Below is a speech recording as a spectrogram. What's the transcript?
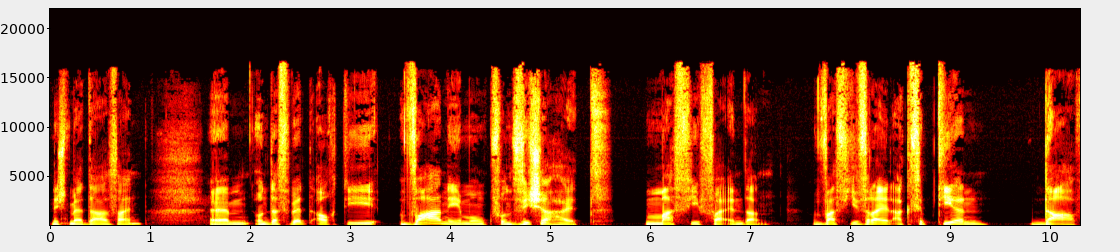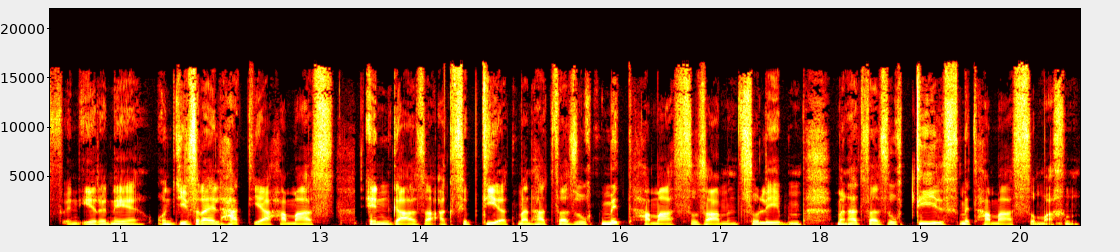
nicht mehr da sein. Ähm, und das wird auch die Wahrnehmung von Sicherheit massiv verändern. Was Israel akzeptieren darf in ihrer Nähe. Und Israel hat ja Hamas in Gaza akzeptiert. Man hat versucht, mit Hamas zusammenzuleben. Man hat versucht, Deals mit Hamas zu machen.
